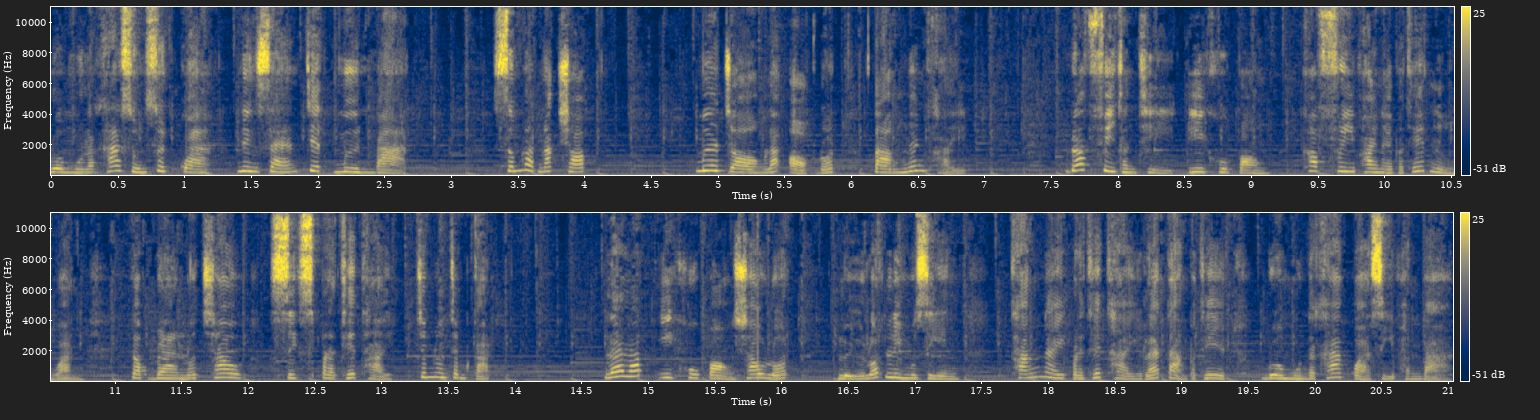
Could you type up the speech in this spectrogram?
รวมมูลค่าสูงสุดกว่า 170,000 บาทสำหรับนักช็อป เมื่อจองและออกรถตามเงื่อนไข รับฟรีทันที e คูปองขับฟรีภายในประเทศ 1 วัน กับแบรนด์รถเช่า Six ประเทศไทยจำนวนจำกัด และรับ e คูปองเช่ารถ หรือรถลิมูซีน ทั้งในประเทศไทยและต่างประเทศรวมมูลค่ากว่า 4,000 บาท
